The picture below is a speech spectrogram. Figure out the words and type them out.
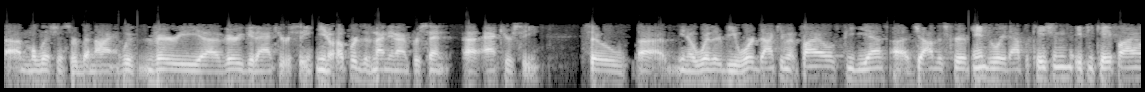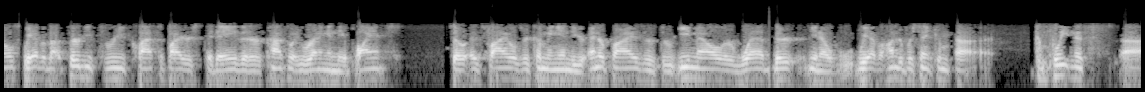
uh, malicious or benign with very, uh, very good accuracy, you know, upwards of 99% uh, accuracy. So, uh, you know, whether it be Word document files, PDF, uh, JavaScript, Android application, APK files, we have about 33 classifiers today that are constantly running in the appliance. So as files are coming into your enterprise or through email or web, there, you know, we have 100% com uh, completeness uh,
